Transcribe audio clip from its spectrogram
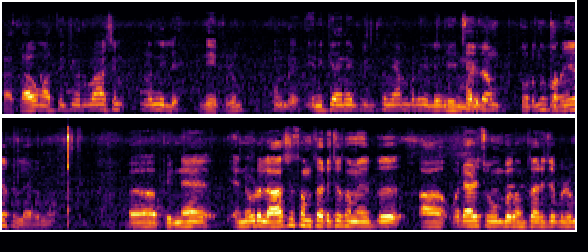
കർത്താവ് മത്തിച്ച് ഒരു പ്രാവശ്യം പറഞ്ഞില്ലേ? ഇനി ഇപ്പോഴും ഉണ്ട്. എനിക്കതിനെക്കുറിച്ച് ഇപ്പം ഞാൻ പറഞ്ഞില്ല. ചേച്ചിയെല്ലാം തുറന്നു പറഞ്ഞിട്ടില്ലായിരുന്നു. പിന്നെ എന്നോട് ലാസ്റ്റ് സംസാരിച്ച സമയത്ത് ആ, ഒരാഴ്ച മുമ്പ് സംസാരിച്ചപ്പോഴും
